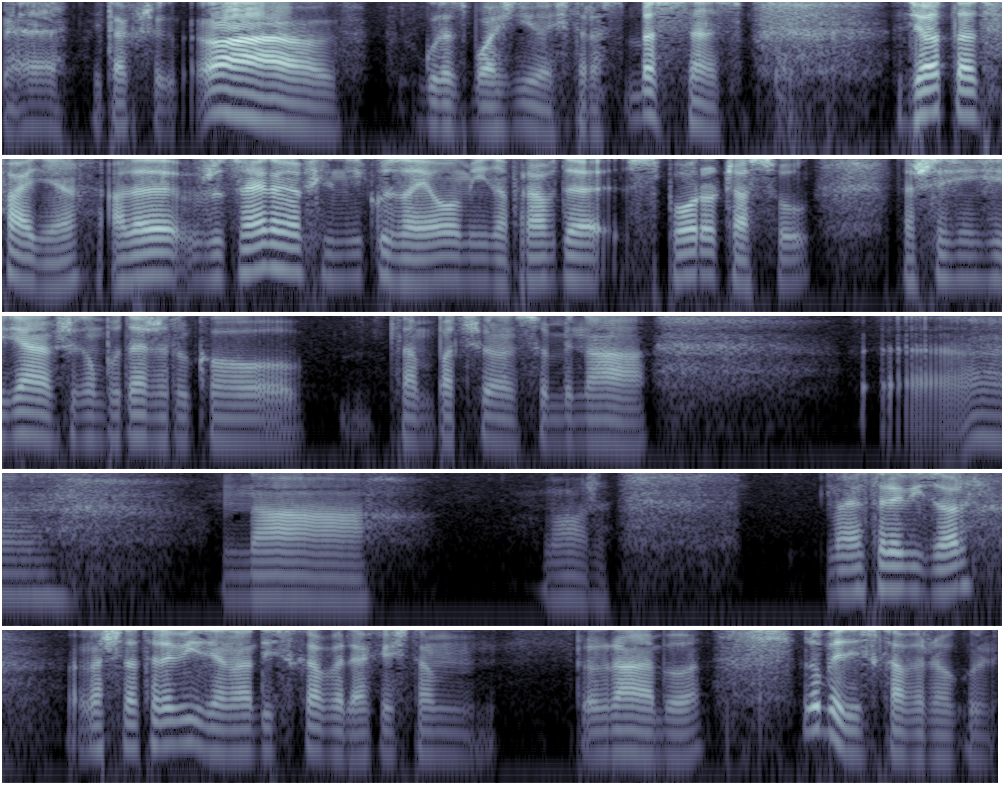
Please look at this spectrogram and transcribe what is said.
E, I tak przegrałem. A, w ogóle zbłaźniłeś teraz. Bez sensu. Działa to fajnie, ale wrzucanie tego filmiku zajęło mi naprawdę sporo czasu. Na szczęście nie siedziałem przy komputerze, tylko tam patrzyłem sobie na e, na może na telewizor, znaczy na telewizję, na Discovery jakieś tam programy były. Lubię Discovery ogólnie.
